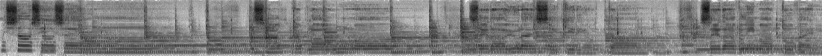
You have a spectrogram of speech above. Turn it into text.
mis asi see on? kes hakkab laulma, seda üles ei kirjuta, seda võimatu välja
